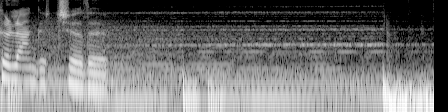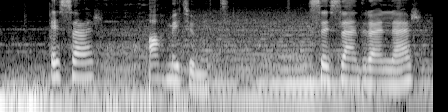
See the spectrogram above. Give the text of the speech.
Kırlangıç Çığlığı Eser Ahmet Ümit Seslendirenler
